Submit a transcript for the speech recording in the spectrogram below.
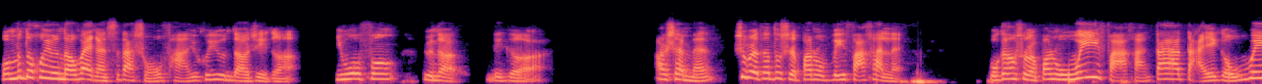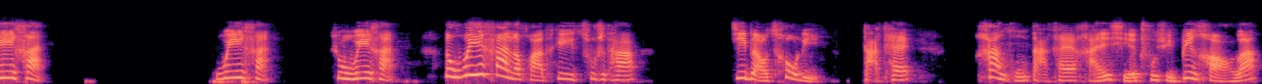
我们都会用到外感四大手法，又会用到这个一窝蜂，用到那个二扇门，是不是？它都是帮助微发汗嘞。我刚刚说了，帮助微发汗，大家打一个微汗，微汗是不是微汗？那微汗的话，它可以促使它肌表腠理打开，汗孔打开，寒邪出去，病好了。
